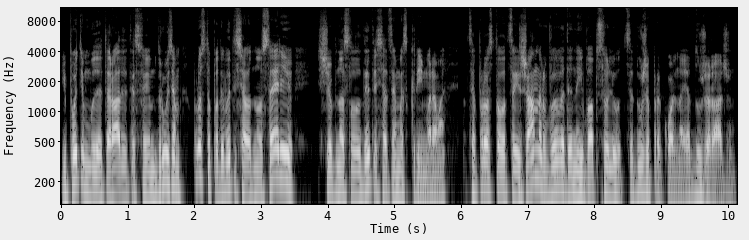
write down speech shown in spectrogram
І потім будете радити своїм друзям просто подивитися одну серію, щоб насолодитися цими скрімерами. Це просто цей жанр виведений в абсолют. Це дуже прикольно, я дуже раджу.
